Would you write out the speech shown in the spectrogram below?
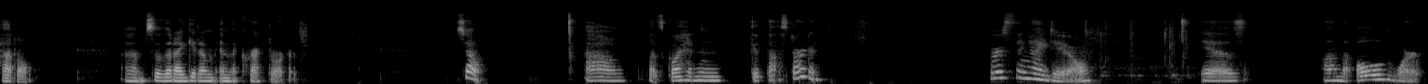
heddle um, so that I get them in the correct order. So um, let's go ahead and get that started. First thing I do is on the old warp,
